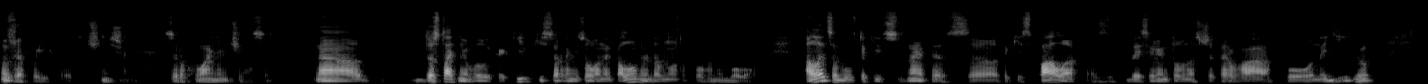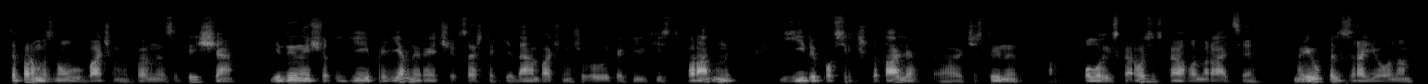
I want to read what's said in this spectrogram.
Ну вже поїхали, точніше, з урахуванням часу. Достатньо велика кількість організованої колони, давно такого не було. Але це був такий, знаєте, з е, такий спалах, десь орієнтовно з четверга по неділю. Тепер ми знову бачимо певне затища. Єдине, що є приємні речі, все ж таки, да, бачимо, що велика кількість поранених їде по всіх шпиталях, е, частини там Пологівська, Розівська агломерація, Маріуполь з районом,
